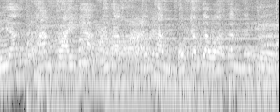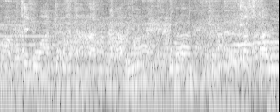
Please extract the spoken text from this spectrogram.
ระยะทางไกลมากนะครับบางท่านผมจำได้ว่าท่านในอำเภอเชชวานก็มาจากทางถึงอุบลราชธานี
